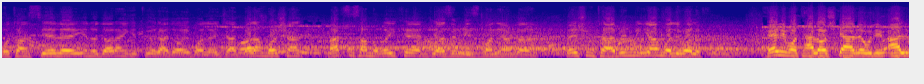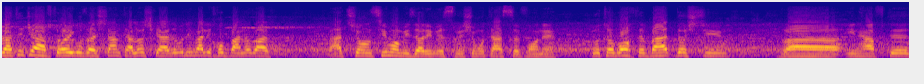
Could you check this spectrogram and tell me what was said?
پتانسیل اینو دارن که توی رده های بالای جدول هم باشن. مخصوصا موقعی که امتیاز میزبانی هم دارن. بهشون تبریک میگم والیبال خوبی. خیلی ما تلاش کرده بودیم. البته که هفته های گذشته تلاش کرده بودیم ولی خب بنابر بعد شانسی ما می‌ذاریم اسمش متاسفانه. دو تا باخت بد داشتیم و این هفته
